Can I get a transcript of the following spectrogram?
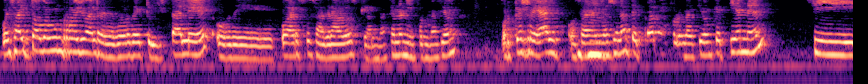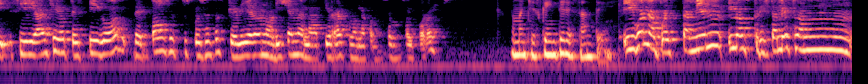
pues hay todo un rollo alrededor de cristales o de cuarzos sagrados que almacenan información porque es real. O sea, imagínate toda la información que tienen si, si han sido testigos de todos estos procesos que dieron origen a la Tierra como la conocemos hoy por hoy. No manches, qué interesante. Y bueno, pues también los cristales son,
